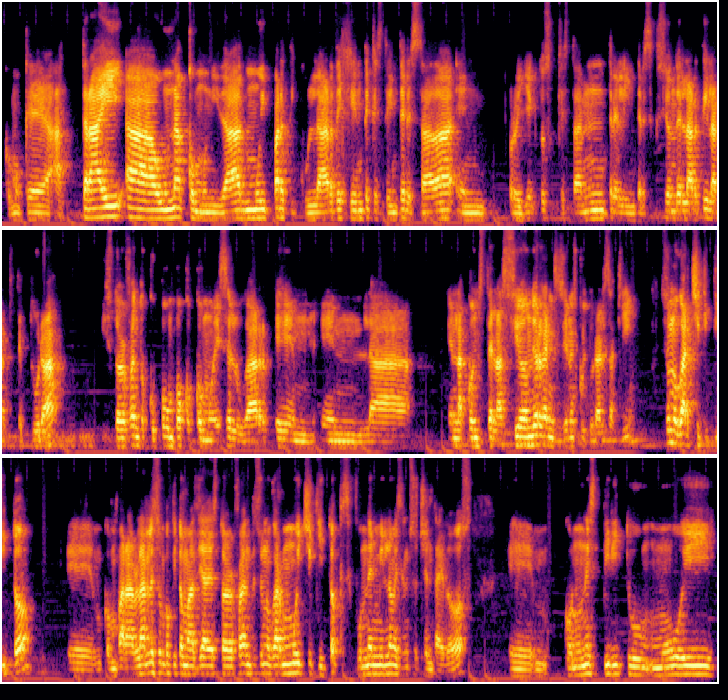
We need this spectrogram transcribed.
como que atrae a una comunidad muy particular de gente que está interesada en proyectos que están entre la intersección del arte y la arquitectura Storefront ocupa un poco como ese lugar en, la, en la constelación de organizaciones culturales aquí. Es un lugar chiquitito, eh, para hablarles un poquito más ya de Storefront, es un lugar muy chiquito que se funda en 1982, eh, con un espíritu muy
